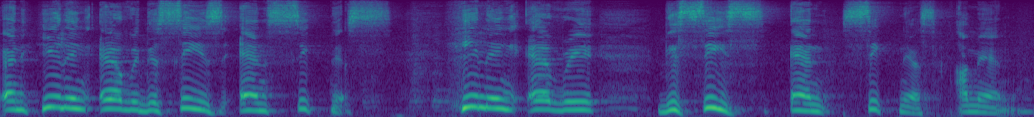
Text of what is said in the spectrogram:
and healing every disease and sickness. Healing every disease and sickness. Amen.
